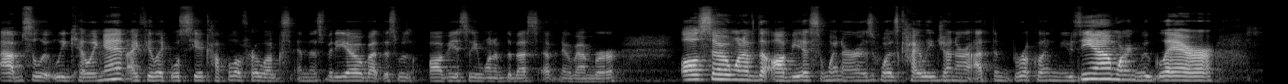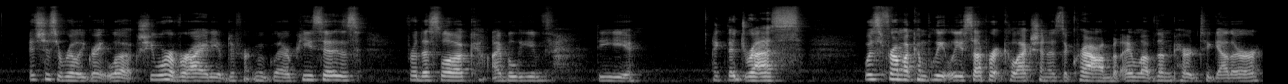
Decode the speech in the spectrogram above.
absolutely killing it. I feel like we'll see a couple of her looks in this video, but this was obviously one of the best of November. Also, one of the obvious winners was Kylie Jenner at the Brooklyn Museum wearing Mugler. It's just a really great look. She wore a variety of different Mugler pieces for this look. I believe the like the dress was from a completely separate collection as the crown, but I love them paired together.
